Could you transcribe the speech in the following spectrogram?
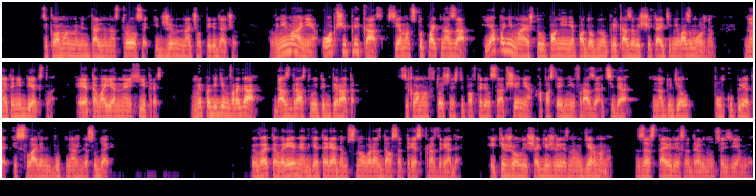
Цикламон моментально настроился, и Джим начал передачу. Внимание! Общий приказ! Всем отступать назад! Я понимаю, что выполнение подобного приказа вы считаете невозможным, но это не бегство. Это военная хитрость. Мы победим врага. Да здравствует император. Цикламон в точности повторил сообщение, а последние фразы от себя надудел полкуплета и славен будь наш государь. В это время где-то рядом снова раздался треск разряда, и тяжелые шаги железного Германа заставили содрогнуться землю.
